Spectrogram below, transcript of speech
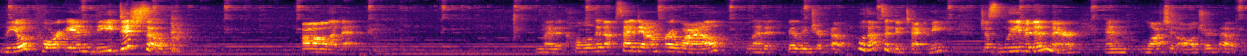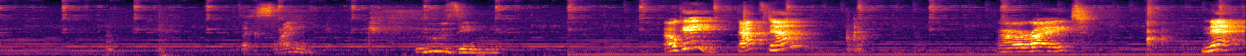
Leo pour in the dish soap. All of it. Let it hold it upside down for a while. Let it really drip out. Oh, that's a good technique. Just leave it in there and watch it all drip out. It's like slimy. Oozing. Okay, that's done. All right. Next,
